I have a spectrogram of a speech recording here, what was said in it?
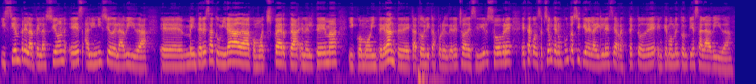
y siempre la apelación es al inicio de la vida. Eh, me interesa tu mirada como experta en el tema y como integrante de Católicas por el Derecho a Decidir sobre esta concepción que en un punto sí tiene la Iglesia respecto de en qué momento empieza la vida.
